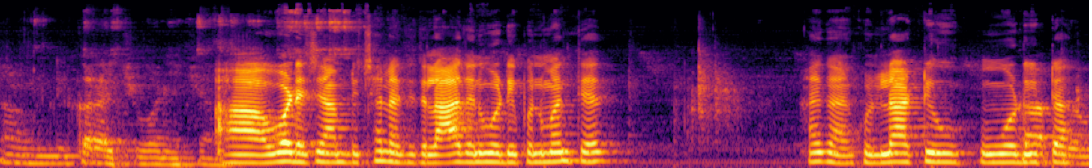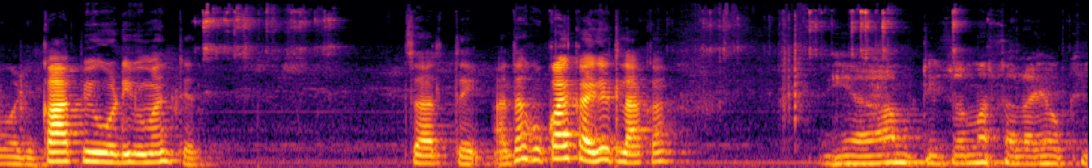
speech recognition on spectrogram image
चांगली करायची वड्याच्या हा वड्याची आमटी छान लागते त्याला. आदन वडी पण म्हणतात. आहे का? कोणी? लाटीव वडी टा कापी वडी. कापी वडी बी म्हणतात. चालते आता दाखव काय काय घेतलं आका? ह्या आमटीचा मसाला ह्यो की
